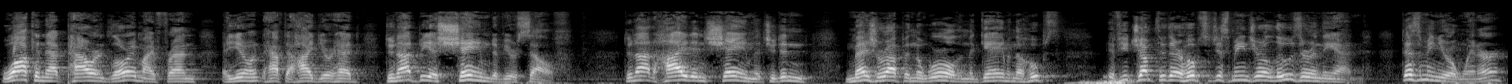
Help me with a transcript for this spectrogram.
Walk in that power and glory, my friend, and you don't have to hide your head. Do not be ashamed of yourself. Do not hide in shame that you didn't measure up in the world, in the game, in the hoops. If you jump through their hoops, it just means you're a loser in the end. It doesn't mean you're a winner.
